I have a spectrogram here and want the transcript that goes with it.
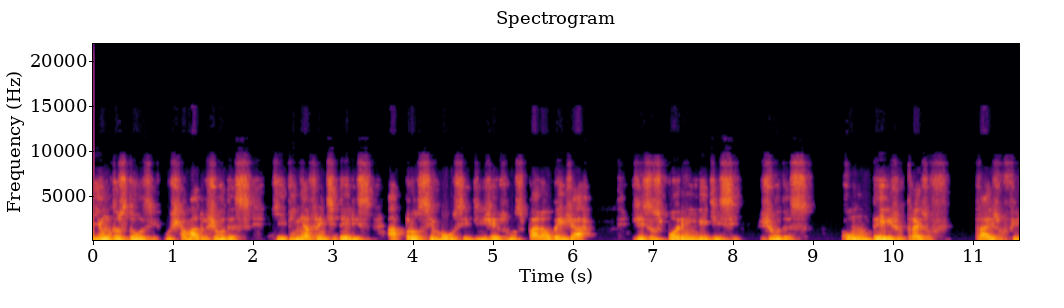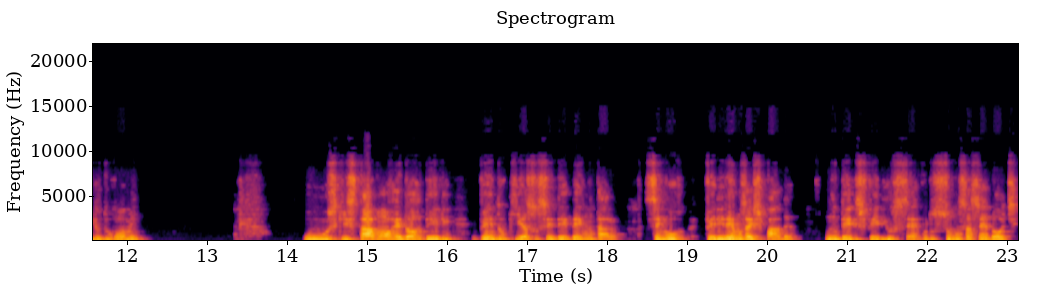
E um dos doze, o chamado Judas, que vinha à frente deles, aproximou-se de Jesus para o beijar. Jesus, porém, lhe disse: Judas, com um beijo traz o, traz o filho do homem? Os que estavam ao redor dele, vendo o que ia suceder, perguntaram: Senhor, feriremos a espada? Um deles feriu o servo do sumo sacerdote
